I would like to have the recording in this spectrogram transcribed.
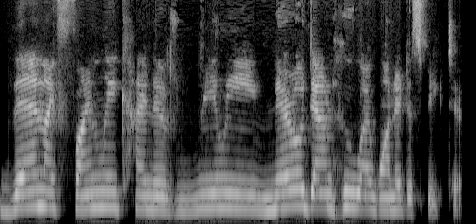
Then I finally kind of really narrowed down who I wanted to speak to.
